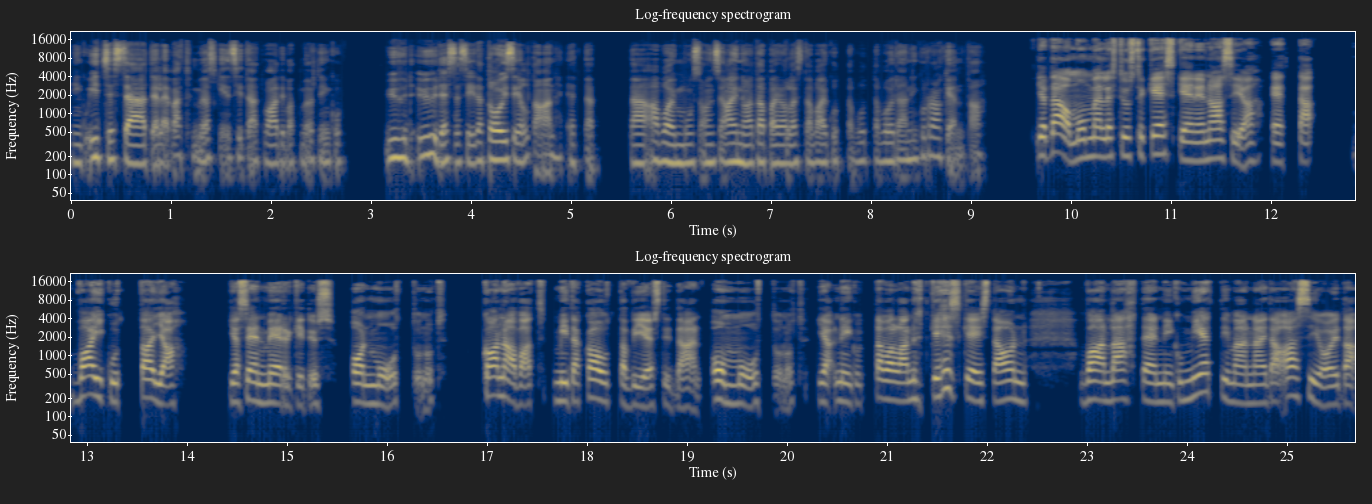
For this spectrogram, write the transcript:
niin kuin itse säätelevät myöskin sitä, että vaativat myös niin kuin yhdessä siitä toisiltaan, että tämä avoimuus on se ainoa tapa, jolla sitä vaikuttavuutta voidaan niin kuin rakentaa. Ja tämä on mun mielestä just se keskeinen asia, että vaikuttaja ja sen merkitys on muuttunut kanavat, mitä kautta viestitään, on muuttunut. Ja niin kuin, tavallaan nyt keskeistä on vaan lähteä niin kuin, miettimään näitä asioita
